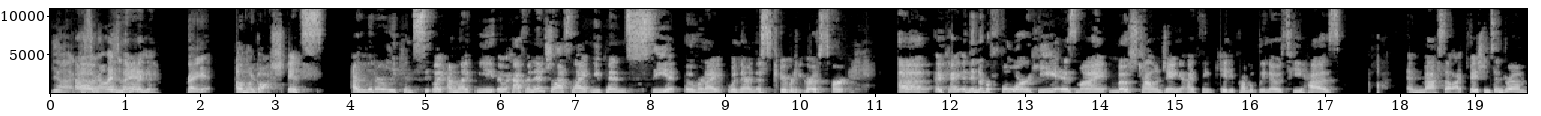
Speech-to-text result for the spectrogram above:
Yeah. Cause um, they're always hungry, then, right? Oh my gosh. It's, I literally can see, like, I'm like, you, half an inch last night, you can see it overnight when they're in this puberty growth spurt. Uh, okay. And then number four, he is my most challenging. I think Katie probably knows he has and mast cell activation syndrome.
